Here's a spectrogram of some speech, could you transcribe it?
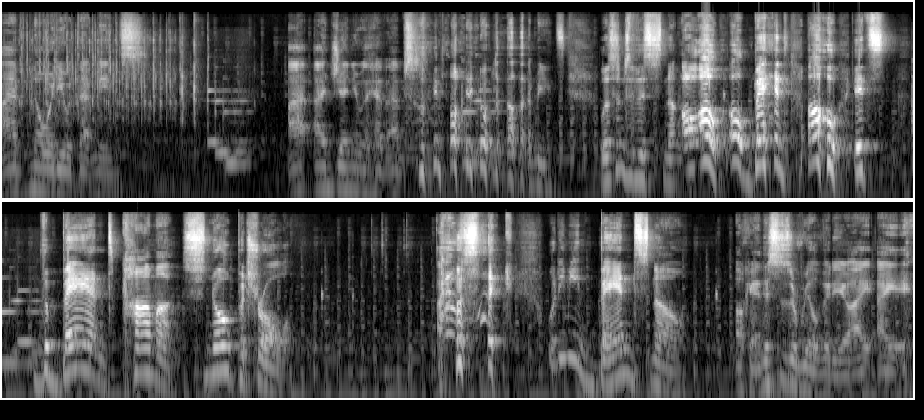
I have no idea what that means. I, I genuinely have absolutely no idea what the hell that means. Listen to this snow. Oh, oh, oh, band. Oh, it's the band, comma, Snow Patrol. I was like, what do you mean band snow? Okay, this is a real video. I, I,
